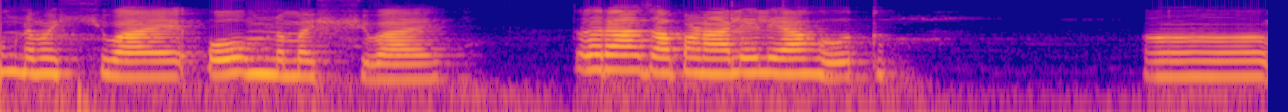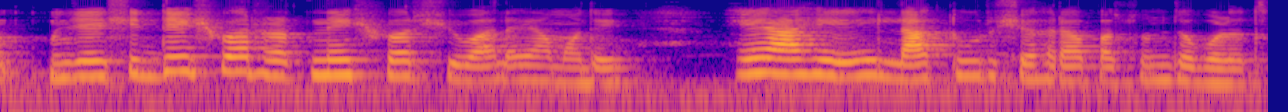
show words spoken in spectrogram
ओम नम शिवाय ओम नम शिवाय. तर आज आपण आलेले आहोत म्हणजे सिद्धेश्वर रत्नेश्वर शिवालयामध्ये. हे आहे लातूर शहरापासून जवळच.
